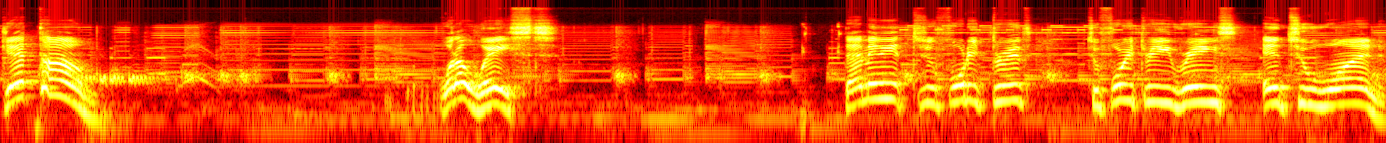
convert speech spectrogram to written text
Get them! What a waste. That made it to 43 to 43 rings into one.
